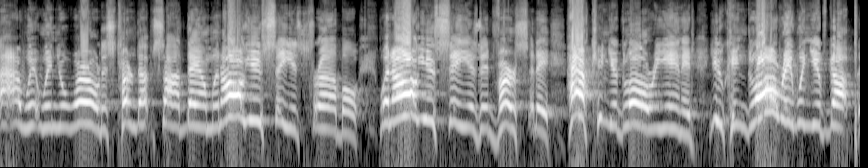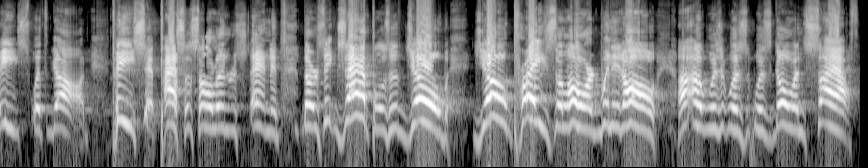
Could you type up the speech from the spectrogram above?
uh, when, when, your world is turned upside down? When all you see is trouble? When all you see is adversity? How can you glory in it? You can glory when you've got peace with God. Peace that passes all understanding. There's examples of Job. Job praised the Lord when it all uh, uh was, was, was going south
